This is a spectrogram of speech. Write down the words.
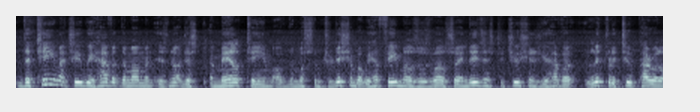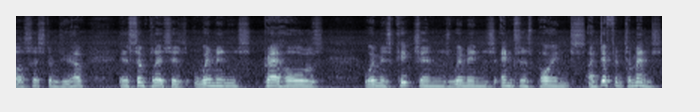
the team actually we have at the moment is not just a male team of the Muslim tradition, but we have females as well. So in these institutions, you have a literally two parallel systems. You have in some places women's prayer halls, women's kitchens, women's entrance points are different to men's.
